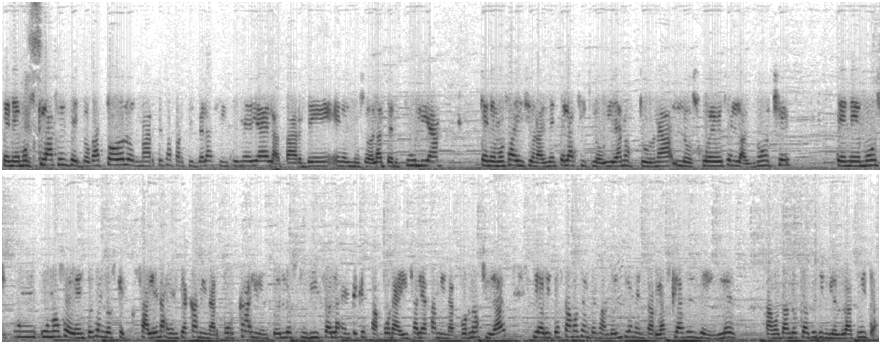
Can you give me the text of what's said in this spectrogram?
Tenemos clases de yoga todos los martes a partir de las cinco y media de la tarde en el Museo de la Tertulia. Tenemos adicionalmente la ciclovía nocturna los jueves en las noches. tenemos un- unos eventos en los que sale la gente a caminar por Cali, entonces los turistas, la gente que está por ahí sale a caminar por la ciudad y ahorita estamos empezando a implementar las clases de inglés, estamos dando clases de inglés gratuitas.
